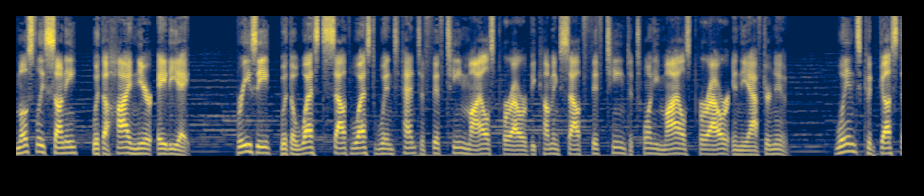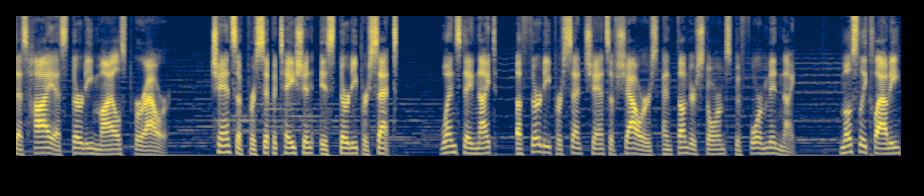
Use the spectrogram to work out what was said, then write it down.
Mostly sunny, with a high near 88. Breezy, with a west-southwest wind 10 to 15 miles per hour becoming south 15 to 20 miles per hour in the afternoon. Winds could gust as high as 30 miles per hour. Chance of precipitation is 30%. Wednesday night, a 30% chance of showers and thunderstorms before midnight. Mostly cloudy,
